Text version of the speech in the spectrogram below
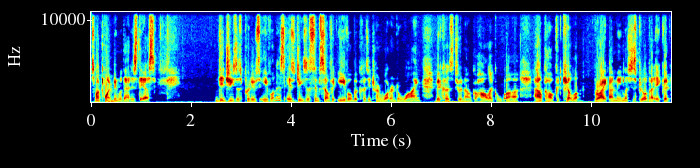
So my point being with that is this. Did Jesus produce evilness? Is Jesus himself evil because he turned water into wine? Because to an alcoholic, uh, alcohol could kill him, right? I mean, let's just be real about it. It could,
